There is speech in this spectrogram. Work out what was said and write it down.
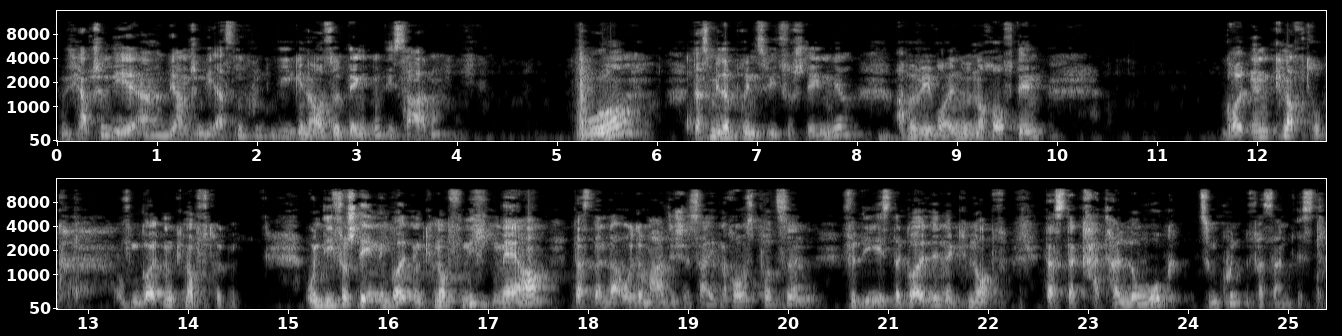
Und ich habe schon die, äh, wir haben schon die ersten Kunden, die genauso denken, die sagen, oh, das mit der Print Suite verstehen wir, aber wir wollen nur noch auf den goldenen Knopfdruck, auf den goldenen Knopf drücken. Und die verstehen den goldenen Knopf nicht mehr, dass dann da automatische Seiten rauspurzeln. Für die ist der goldene Knopf, dass der Katalog zum Kundenversand ist.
